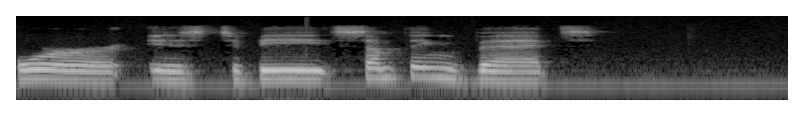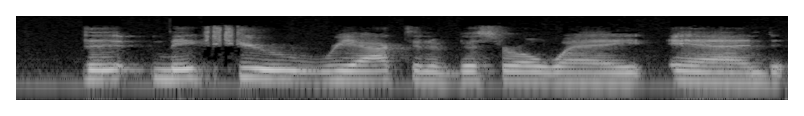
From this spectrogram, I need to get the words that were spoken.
horror is to be something that that makes you react in a visceral way and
